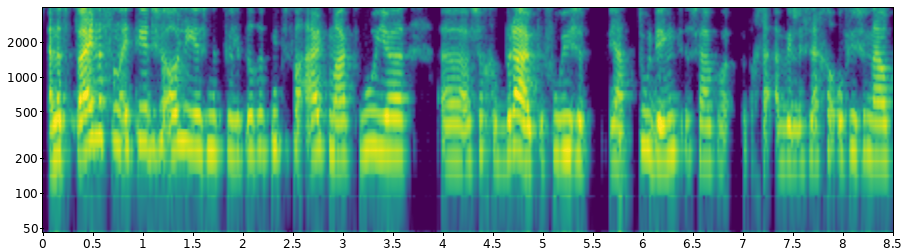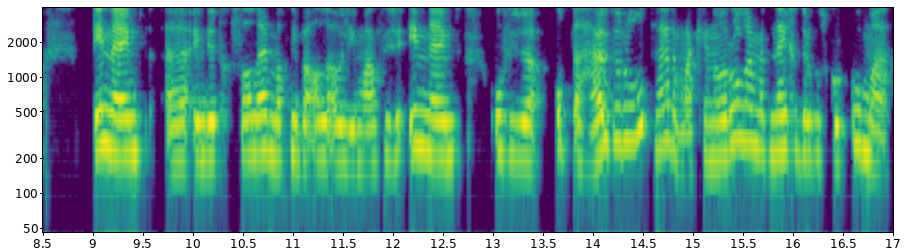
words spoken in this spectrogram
En het fijne van etherische olie is natuurlijk dat het niet zoveel uitmaakt hoe je uh, ze gebruikt. Of hoe je ze ja, toedingt, zou ik willen zeggen. Of je ze nou inneemt, uh, in dit geval, hè, mag niet bij alle olie, maar of je ze inneemt, of je ze op de huid rolt. Hè, dan maak je een roller met 9 druppels kurkuma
